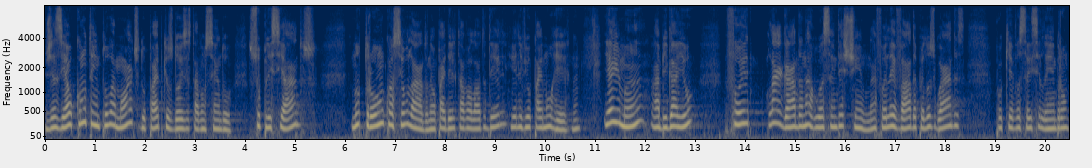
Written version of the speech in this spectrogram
Gesiel contemplou a morte do pai porque os dois estavam sendo supliciados no tronco ao seu lado, né? O pai dele estava ao lado dele e ele viu o pai morrer, né? E a irmã, a Abigail, foi largada na rua sem destino, né? Foi levada pelos guardas, porque vocês se lembram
